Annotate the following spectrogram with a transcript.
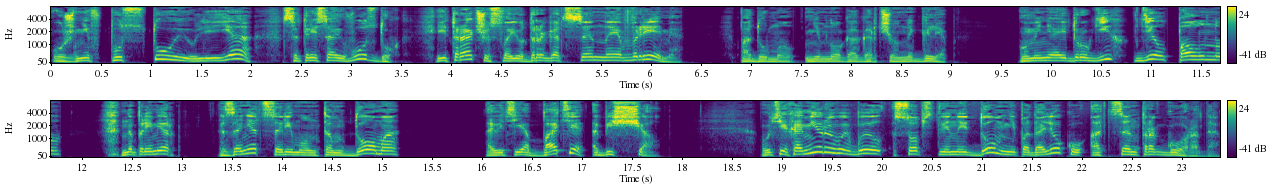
Уж не впустую ли я сотрясаю воздух и трачу свое драгоценное время, — подумал немного огорченный Глеб. У меня и других дел полно. Например, заняться ремонтом дома, а ведь я бате обещал. У Тихомировых был собственный дом неподалеку от центра города.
